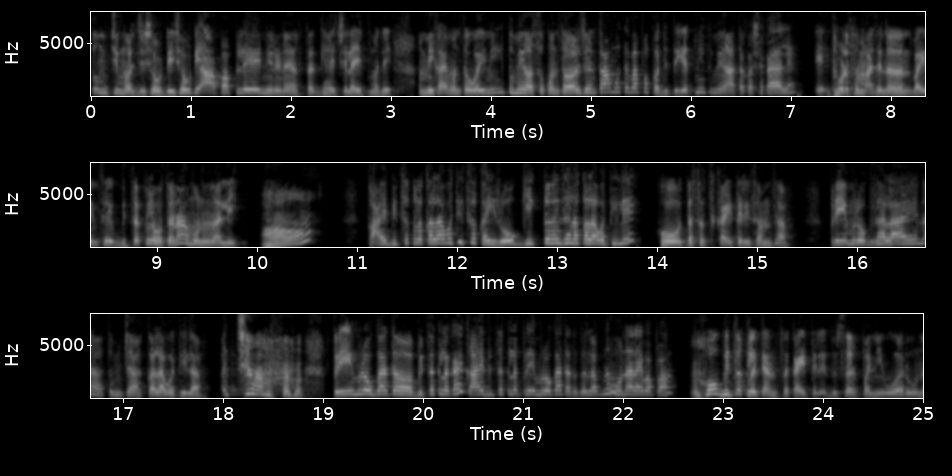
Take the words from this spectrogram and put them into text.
तुमची मर्जी शेवटी. शेवटी आपापले निर्णय असतात घ्यायचे लाईफमध्ये. मी काय म्हणतो वहिनी तुम्ही असं कोणतं अर्जंट काम होतं बापा? कधी ते येत नाही तुम्ही. आता कशा काय आल्या? थोडस माझ्या ननंदबाईंचं बिचकलं होतं ना म्हणून आली. हा काय बिचकलं? कलावतीचं? काही रोग गीत तर नाही झाला कलावतीले? हो तसंच काहीतरी समजा. प्रेम रोग झाला आहे ना तुमच्या कलावतीला. अच्छा प्रेम रोगात बिचकलं काय? काय बिचकलं प्रेम रोगात? आता लग्न होणार आहे बापा. हो बिचकलं त्यांचं काहीतरी. दुसरपणीवरून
